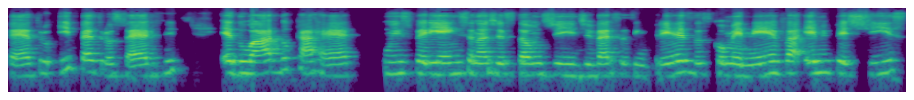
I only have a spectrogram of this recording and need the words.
Petro e Petroserve, Eduardo Carré, com experiência na gestão de diversas empresas, como Eneva, MPX,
